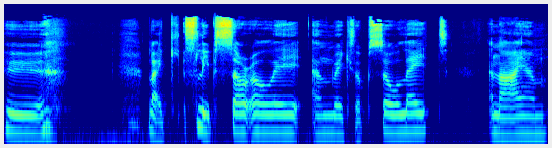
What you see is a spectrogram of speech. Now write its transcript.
who like sleeps so early and wakes up so late and I am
